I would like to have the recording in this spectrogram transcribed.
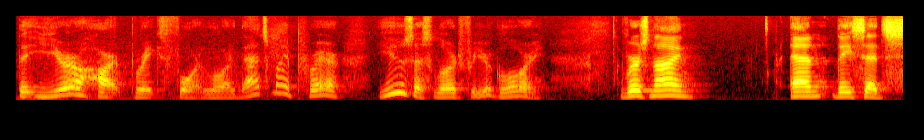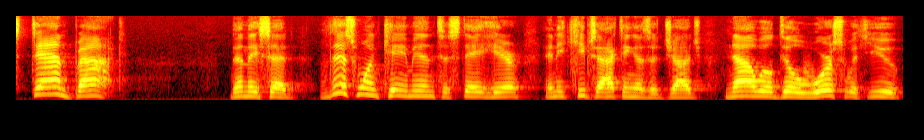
that your heart breaks for, Lord. That's my prayer. Use us, Lord, for your glory. Verse 9, and they said, Stand back. Then they said, This one came in to stay here, and he keeps acting as a judge. Now we'll deal worse with you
